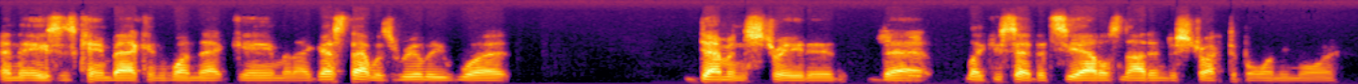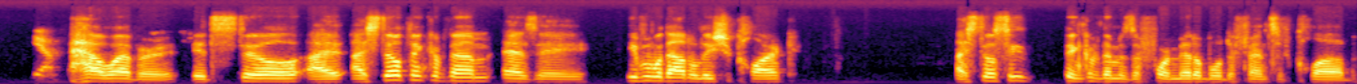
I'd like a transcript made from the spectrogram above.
and the Aces came back and won that game. And I guess that was really what demonstrated that, like you said, that Seattle's not indestructible anymore. Yeah. However, it's still I, I still think of them as a even without Alysha Clark, I still see think of them as a formidable defensive club.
